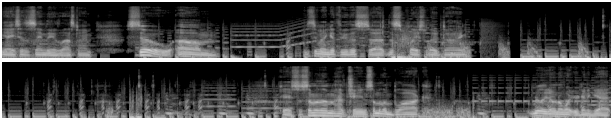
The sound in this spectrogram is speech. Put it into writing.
yeah, he says the same thing as last time. So, um... Let's see if I can get through this, uh, this place without dying. Okay, so some of them have chains, some of them block. Really don't know what you're gonna get.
